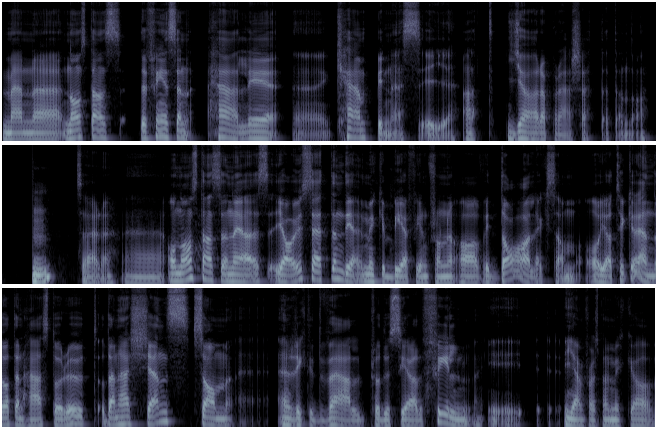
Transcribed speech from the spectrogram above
Men eh, någonstans, det finns en härlig eh, campiness i att göra på det här sättet ändå. Mm. Så är det. Eh, och någonstans när jag, jag har ju sett en del, mycket B-film från av idag liksom. Och jag tycker ändå att den här står ut. Och den här känns som en riktigt välproducerad film i, i jämförelse med mycket av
